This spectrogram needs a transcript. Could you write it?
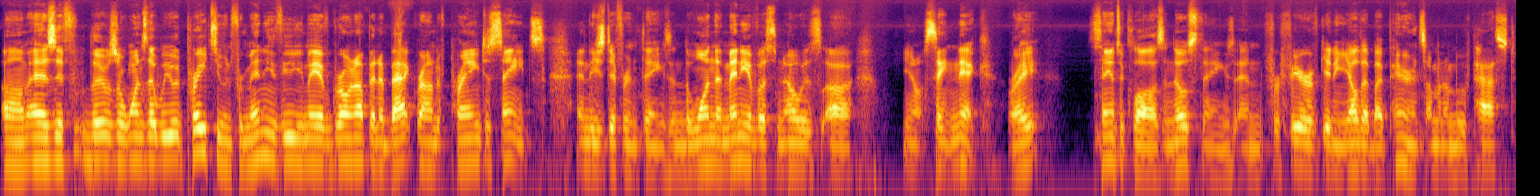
um, as if those are ones that we would pray to. And for many of you, you may have grown up in a background of praying to saints and these different things. And the one that many of us know is, uh, you know, Saint Nick, right? Santa Claus and those things. And for fear of getting yelled at by parents, I'm going to move past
